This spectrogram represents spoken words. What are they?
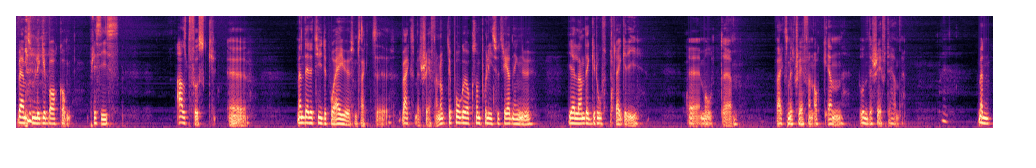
vem som ligger bakom precis allt fusk. Eh, men det det tyder på är ju som sagt eh, verksamhetschefen. Och det pågår ju också en polisutredning nu gällande grovt bedrägeri eh, mot eh, verksamhetschefen och en underchef till henne. Men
